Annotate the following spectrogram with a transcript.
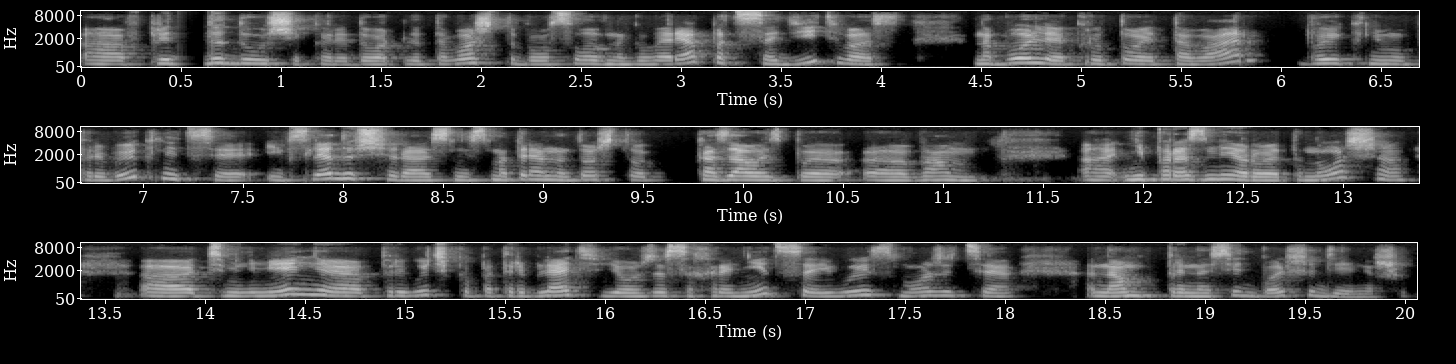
в предыдущий коридор для того, чтобы, условно говоря, подсадить вас на более крутой товар, вы к нему привыкнете, и в следующий раз, несмотря на то, что, казалось бы, э, вам а, не по размеру эта ноша, а, тем не менее, привычка потреблять ее уже сохранится, и вы сможете нам приносить больше денежек.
